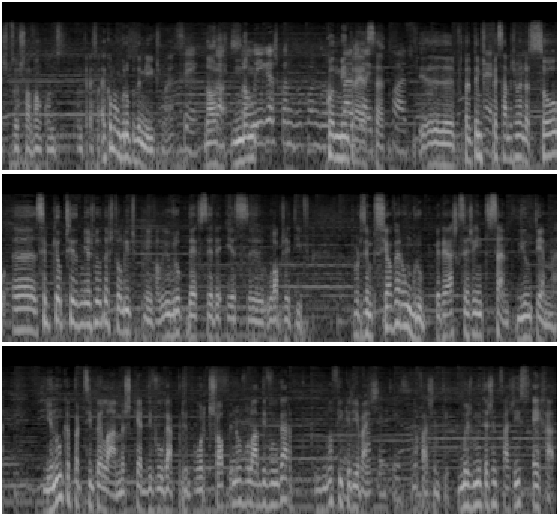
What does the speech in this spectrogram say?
As pessoas só vão quando, quando interessa. É como um grupo de amigos, não é? Sim. Nós só, só não- ligas quando, quando, quando me interessa. Jeito, claro. Eh, portanto, temos que É. pensar na mesma maneira. Sou, eh, sempre que ele precisa de minha ajuda, estou ali disponível. E o grupo deve ser esse o objetivo. Por exemplo, se houver um grupo que até acho que seja interessante de um tema e eu nunca participei lá, mas quero divulgar, por exemplo, um workshop, eu não vou lá divulgar, porque não ficaria bem. faz sentido. Não faz sentido. Mas muita gente faz isso, é errado.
